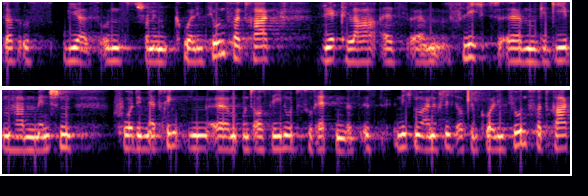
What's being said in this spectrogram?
dass es, wir es uns schon im Koalitionsvertrag sehr klar als ähm, Pflicht gegeben haben, Menschen vor dem Ertrinken ähm, und aus Seenot zu retten. Das ist nicht nur eine Pflicht aus dem Koalitionsvertrag,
